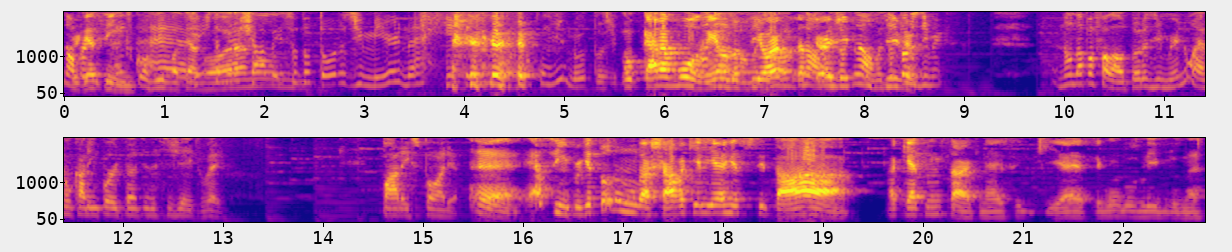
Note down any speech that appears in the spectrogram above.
Não, porque, porque, assim, quem ficou vivo É, até a gente agora. também achava não- isso do Touros de Mir, né? E ele morreu com minutos de O batalha. cara morreu Ah, não, no não, pior, o Toro- da não, pior o- jeito não, mas o possível. Touros de Mir. Não dá pra falar, o Touros de Mir não era um cara importante desse jeito, velho. Para a história. É, é assim, porque todo mundo achava que ele ia ressuscitar a Kathleen Stark, né? Esse, que é segundo os livros, né?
